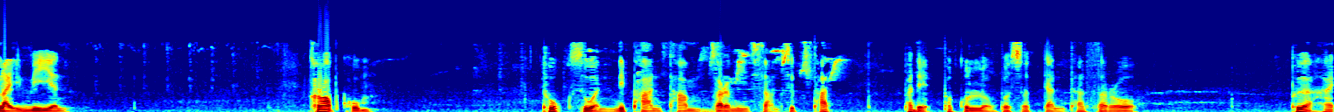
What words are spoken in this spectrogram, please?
ไหลเวียน ครอบคุม ทุกส่วนนิพพานธรรมบารมีสามสิบทัศพระเดชพระคุณหลวงพ่อสดจันทัสโร เพื่อให้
